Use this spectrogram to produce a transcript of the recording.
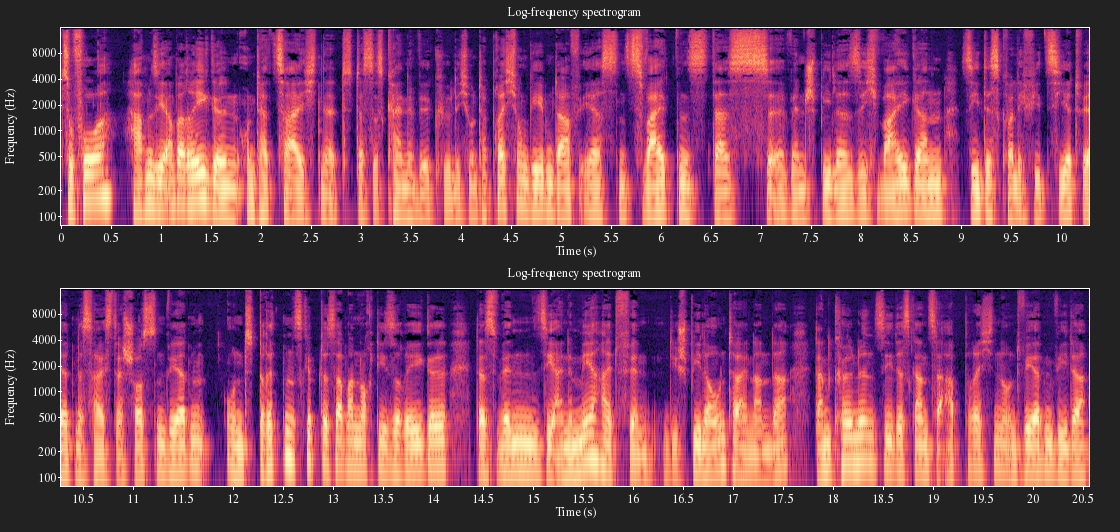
Zuvor haben sie aber Regeln unterzeichnet, dass es keine willkürliche Unterbrechung geben darf. Erstens. Zweitens, dass äh, wenn Spieler sich weigern, sie disqualifiziert werden, das heißt erschossen werden. Und drittens gibt es aber noch diese Regel, dass wenn sie eine Mehrheit finden, die Spieler untereinander, dann können sie das Ganze abbrechen und werden wieder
